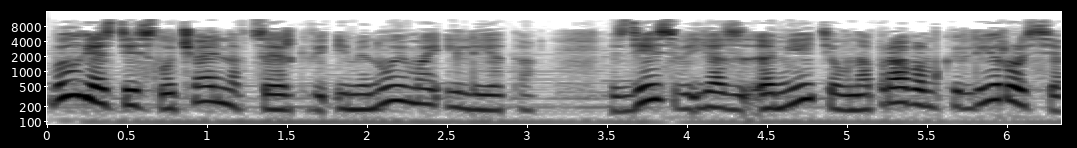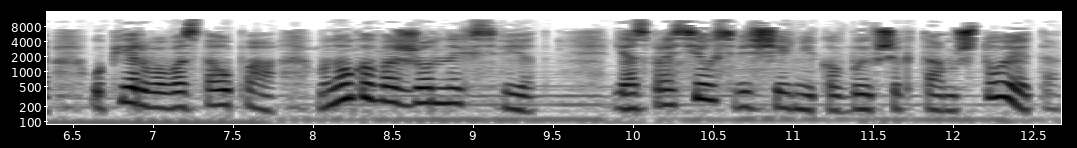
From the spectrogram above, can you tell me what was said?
Был я здесь случайно в церкви, именуемой Илета. Здесь я заметил на правом клиросе у первого столпа много вожженных свет — я спросил священников, бывших там, что это?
